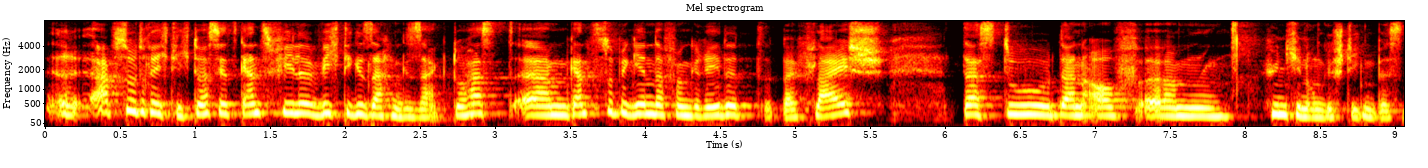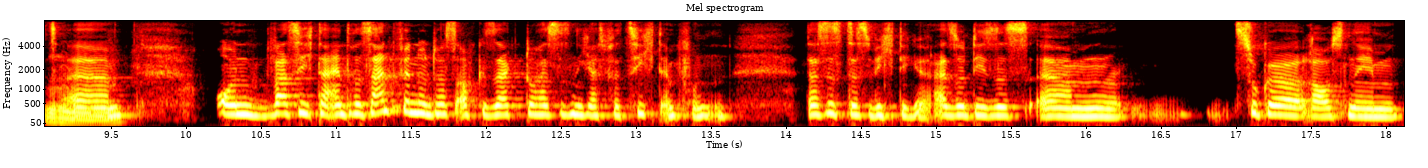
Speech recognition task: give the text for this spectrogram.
Äh, absolut richtig. Du hast jetzt ganz viele wichtige Sachen gesagt. Du hast ähm, ganz zu Beginn davon geredet, bei Fleisch dass du dann auf ähm, Hühnchen umgestiegen bist. Mhm. Ähm, und was ich da interessant finde, und du hast auch gesagt, du hast es nicht als Verzicht empfunden. Das ist das Wichtige. Also dieses ähm, Zucker rausnehmen.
